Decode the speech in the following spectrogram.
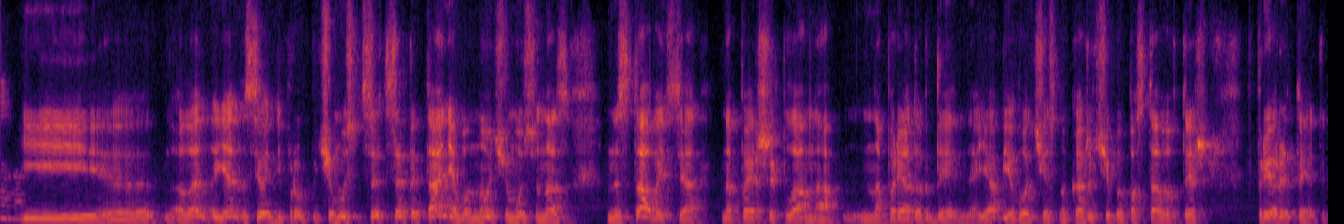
Мгм. І, е, але я сьогодні про чомусь це, це питання, воно чомусь у нас не ставиться на перший план на, на порядок денний. Я б його, чесно кажучи, би поставив теж в пріоритети.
